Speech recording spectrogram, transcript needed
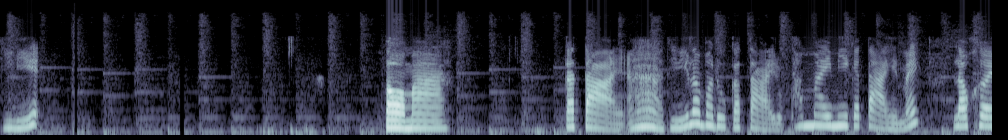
ทีนี้ ต่อมากระต่ายอ่าทีนี้เรามาดูกระต่ายลูกทำไมมีกระต่ายเห็นไหม เราเคย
